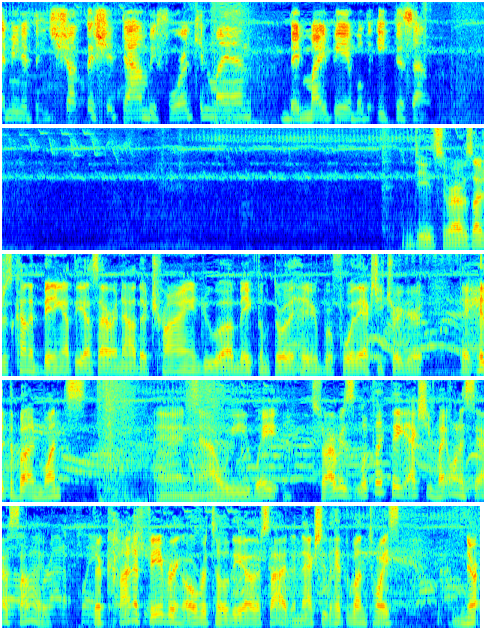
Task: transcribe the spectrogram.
I mean if they shut the shit down before it can land, they might be able to eke this out. Indeed, survivors are just kind of baiting out the SI right now. They're trying to uh, make them throw the hit here before they actually trigger it. They hit the button once, and now we wait. Survivors look like they actually might want to stay outside. They're kind of favoring over to the other side, and actually they hit the button twice. Ner-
